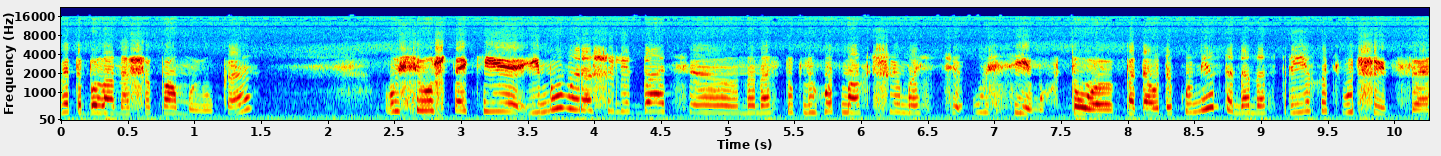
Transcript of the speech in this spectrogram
гэта была наша памылка ўсё ж такі і мы вырашылі даць на наступны год магчымасць усім хто падаў дакументы да нас прыехаць вучыцца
